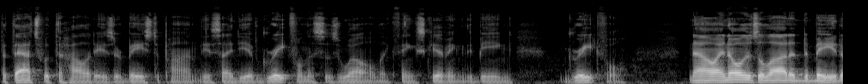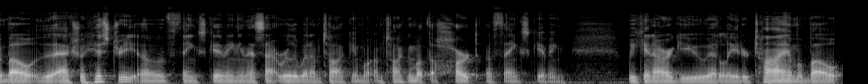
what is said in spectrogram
But that's what the holidays are based upon this idea of gratefulness as well, like Thanksgiving, the being grateful. Now, I know there's a lot of debate about the actual history of Thanksgiving, and that's not really what I'm talking about. I'm talking about the heart of Thanksgiving. We can argue at a later time about,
